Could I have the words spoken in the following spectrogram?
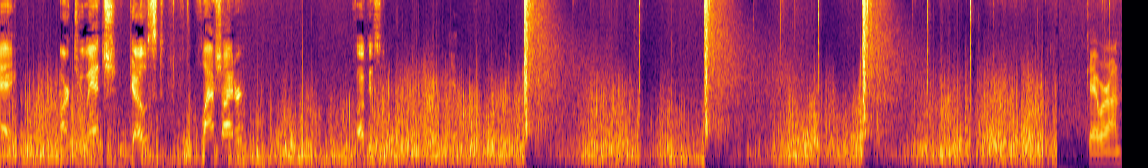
Okay, our two inch ghost flash hider. Focused. Okay, we're on.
